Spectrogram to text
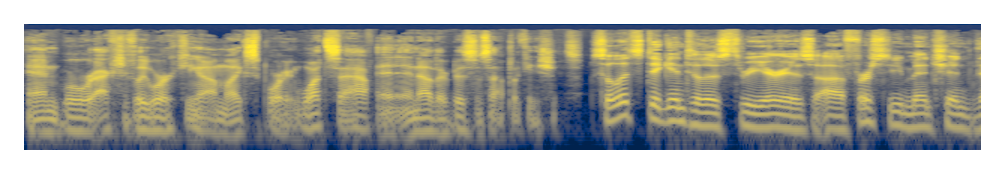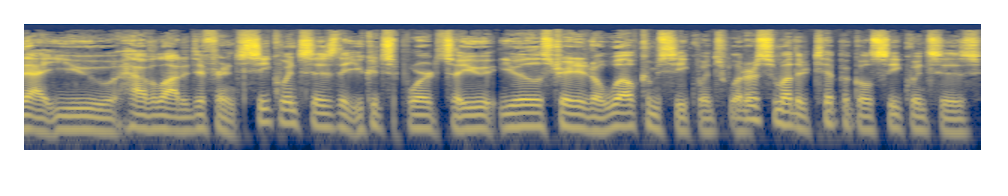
and we're actively working on like supporting WhatsApp and, and other business applications. So let's dig into those three areas. Uh, first, you mentioned that you have a lot of different sequences that you could support. So you you illustrated a welcome sequence. What are some other typical sequences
